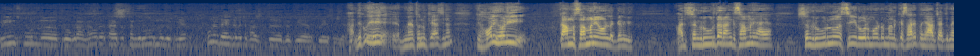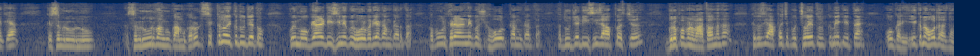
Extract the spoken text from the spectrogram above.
ਗ੍ਰੀਨ ਸਕੂਲ ਪ੍ਰੋਗਰਾਮ ਹੈ, ਉਹਦੇ ਤਹਿਤ ਸੰਗਰੂਰ ਨੂੰ ਜੋ ਕੀ ਹੈ, ਪੂਰੇ ਦੇਸ਼ ਦੇ ਵਿੱਚ ਫਸਟ ਜੋ ਕੀ ਹੈ ਪਲੇਸ ਮਿਲਿਆ। ਹਾਂ, ਦੇਖੋ ਇਹ, ਮੈਂ ਤੁਹਾਨੂੰ ਕਿਹਾ ਸੀ ਨਾ ਕਿ ਹੌਲੀ ਹੌਲੀ ਕੰਮ ਸਾਹਮਣੇ ਆਉਣ ਲੱਗਣਗੇ। ਅੱਜ ਸੰਗਰੂਰ ਦਾ ਰੰਗ ਸਾਹਮਣੇ ਆਇਆ। ਸੰਗਰੂਰ ਨੂੰ ਅਸੀਂ ਰੋਲ ਮਾਡਲ ਮੰਨ ਕੇ ਸਾਰੇ ਪੰਜਾਬ ਚ ਅੱਜ ਮੈਂ ਕਿਹਾ ਕਿ ਸੰਗਰੂਰ ਨੂੰ, ਸੰਗਰੂਰ ਵਾਂਗੂ ਕੰਮ ਕਰੋ। ਸਿੱਖ ਲਓ ਇੱਕ ਦੂਜੇ ਤੋਂ। ਕੋਈ ਮੋਗੇ ਵਾਲੇ ਡੀਸੀ ਨੇ ਕੋਈ ਹੋਰ ਵਧੀਆ ਕੰਮ ਕਰਤਾ। ਕਪੂਰਥਲੇ ਵਾਲੇ ਨੇ ਕੁਝ ਹੋਰ ਕੰਮ ਕਰਤਾ। ਤਾਂ ਦੂਜੇ ਡੀਸੀਜ਼ ਆਪਸ ਚ ਗਰੁੱਪ ਬਣਵਾਤਾ ਉਹਨਾਂ ਦਾ। ਕਿ ਤੁਸੀਂ ਆਪਸ ਚ ਪੁੱਛੋ, ਇਹ ਤੁਸੀਂ ਕਿਵੇਂ ਕੀਤਾ ਉਹ ਕਰੀਏ ਇੱਕ ਮੈਂ ਹੋਰ ਦੱਸਦਾ।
